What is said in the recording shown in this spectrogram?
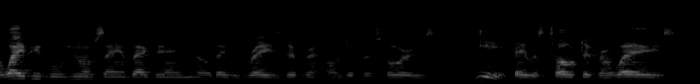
the white people, you know what I'm saying back then, you know, they was raised different on different stories. Yeah, they was told different ways.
